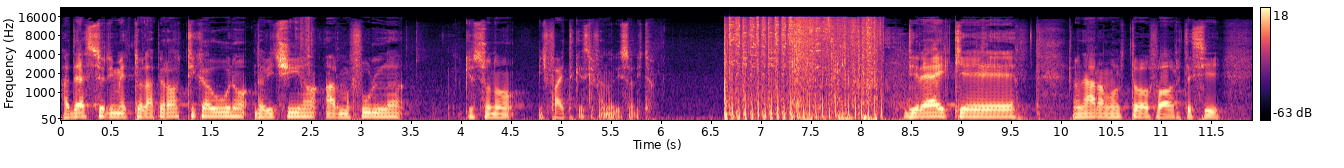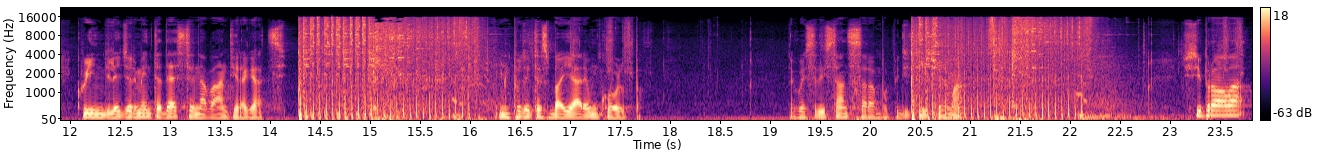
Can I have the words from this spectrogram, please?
Adesso rimetto la per ottica 1 da vicino, arma full, che sono i fight che si fanno di solito. Direi che è un'arma molto forte, sì. Quindi leggermente a destra e in avanti, ragazzi. Non potete sbagliare un colpo. Da questa distanza sarà un po' più difficile, ma... Ci si prova.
